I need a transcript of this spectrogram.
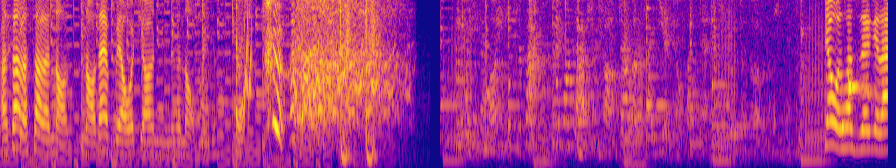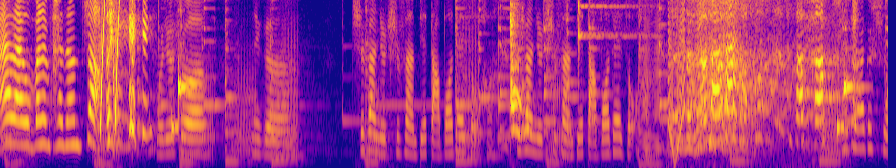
啊，算了算了，脑脑袋不要，我只要你那个脑门就好。如 要我的话，直接给他，哎来，我帮你拍张照。我就说，那个吃饭就吃饭，别打包带走哈。吃饭就吃饭，别打包带走哈。加个水，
